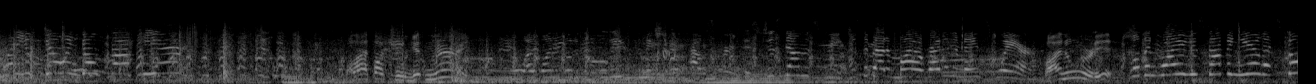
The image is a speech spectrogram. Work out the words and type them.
What are you doing? Don't stop here! Well, I thought you were getting married. No, I want to go to the police commissioner's house first. It's just down the street, just about a mile, right in the main square. Well, I know where it is. Well, then why are you stopping here? Let's go!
